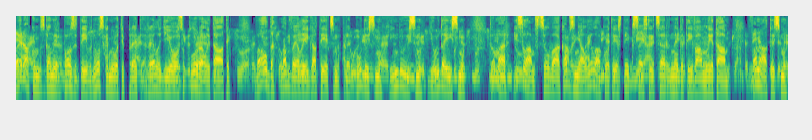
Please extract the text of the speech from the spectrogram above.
Vairākums gan ir pozitīvi noskaņoti pret reliģiozu pluralitāti. Valda labvēlīga attieksme pret budismu, hinduismu, jūdaismu. Tomēr islāms cilvēku apziņā lielākoties tiek saistīts ar negatīvām lietām - fanātismu,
